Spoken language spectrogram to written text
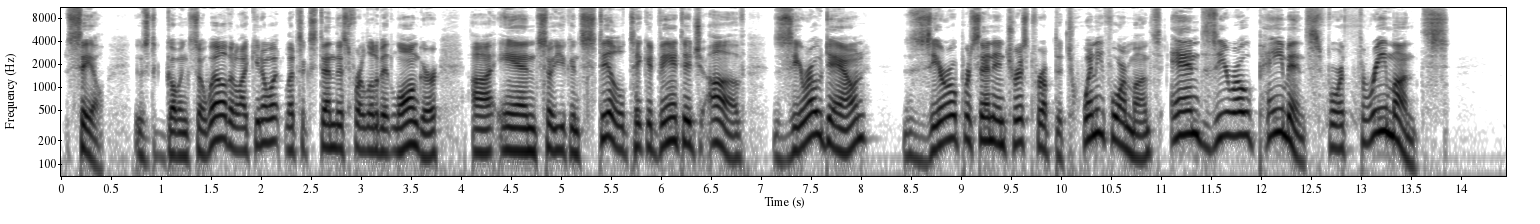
sale. It was going so well, they're like, you know what, let's extend this for a little bit longer. Uh, and so you can still take advantage of zero down, 0% interest for up to 24 months, and zero payments for three months.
